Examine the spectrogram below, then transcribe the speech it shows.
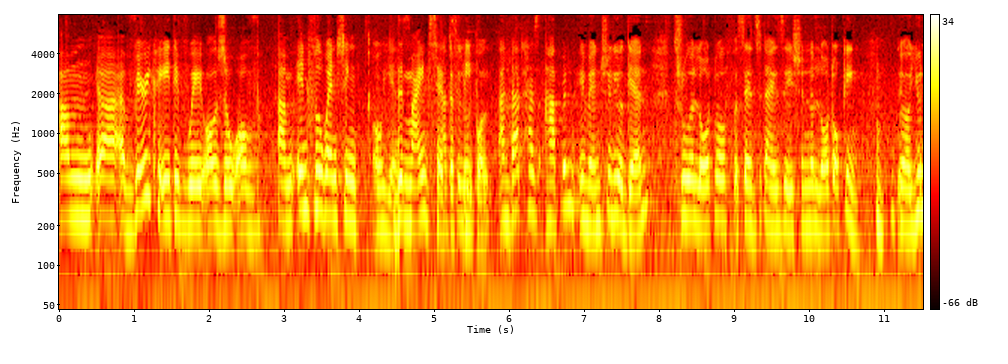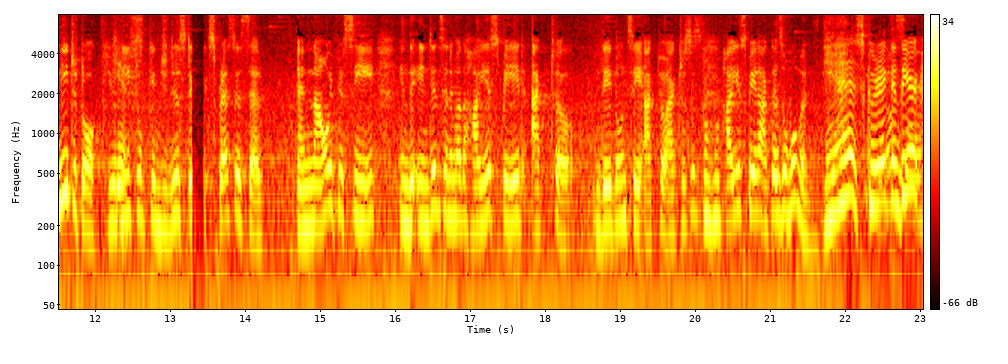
um, uh, a very creative way also of um, influencing Oh yes, the mindset Absolutely. of people. and that has happened eventually again through a lot of sensitization, a lot of talking. Uh, you need to talk. You need to just express yourself. And now, if you see in the Indian cinema, the highest paid actor. They don't say actor, actresses. Highest paid actor is a woman. Yes, correct. know, and they're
